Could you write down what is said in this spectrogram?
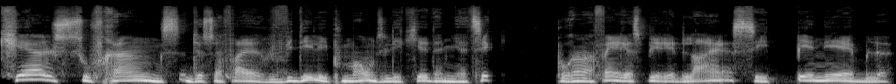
quelle souffrance de se faire vider les poumons du liquide amniotique pour enfin respirer de l'air, c'est pénible.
